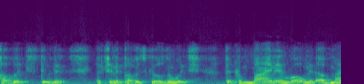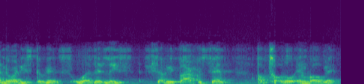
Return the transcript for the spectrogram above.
public students attended public schools in which the combined enrollment of minority students was at least 75% of total enrollment.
